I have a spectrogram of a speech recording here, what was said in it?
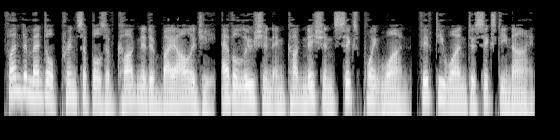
Fundamental Principles of Cognitive Biology, Evolution and Cognition 6.1, 51–69.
